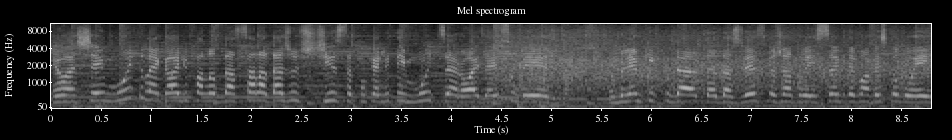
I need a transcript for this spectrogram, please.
Eu achei muito legal ele falando da Sala da Justiça, porque ali tem muitos heróis, é isso mesmo. Eu me lembro que da, da, das vezes que eu já doei sangue, teve uma vez que eu doei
